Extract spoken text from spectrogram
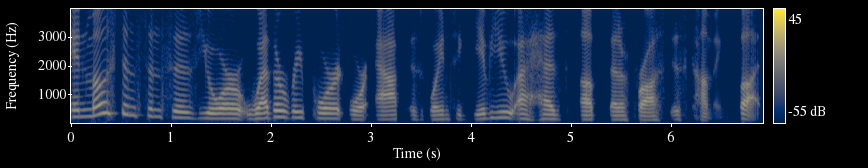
In most instances, your weather report or app is going to give you a heads up that a frost is coming, but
